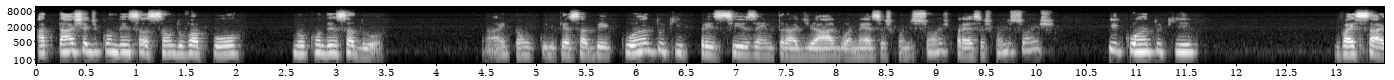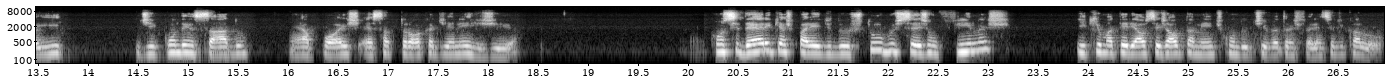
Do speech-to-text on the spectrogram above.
a taxa de condensação do vapor no condensador. Ah, então, ele quer saber quanto que precisa entrar de água nessas condições, para essas condições, e quanto que vai sair de condensado né, após essa troca de energia. Considere que as paredes dos tubos sejam finas e que o material seja altamente condutivo à transferência de calor.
